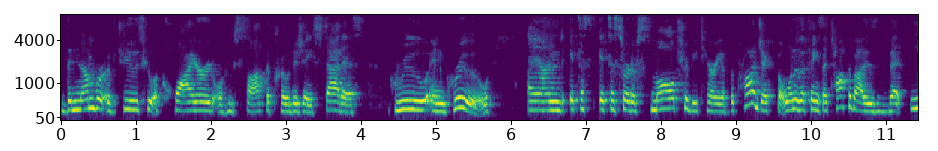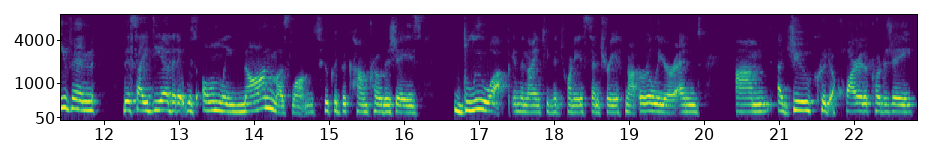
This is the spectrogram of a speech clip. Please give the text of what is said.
the number of Jews who acquired or who sought the protege status grew and grew. And it's a, it's a sort of small tributary of the project. But one of the things I talk about is that even this idea that it was only non-Muslims who could become proteges blew up in the 19th and 20th century, if not earlier. And um, a Jew could acquire the protege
